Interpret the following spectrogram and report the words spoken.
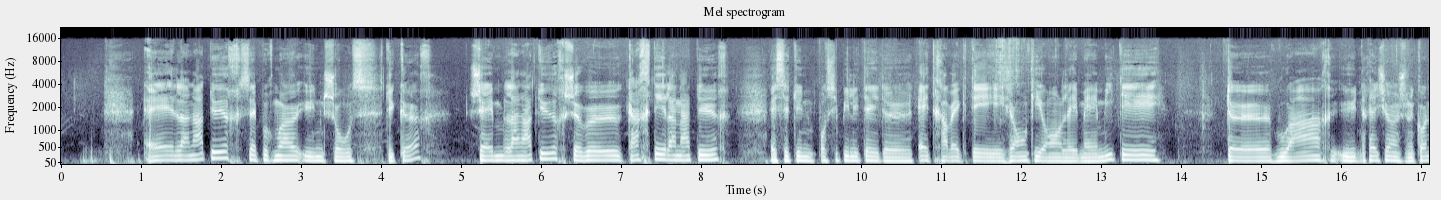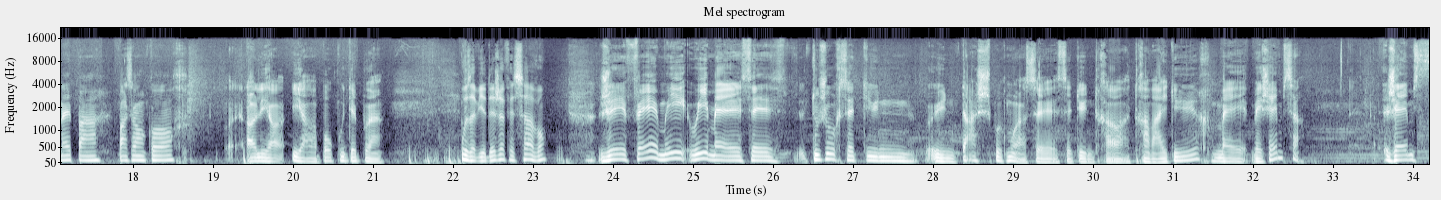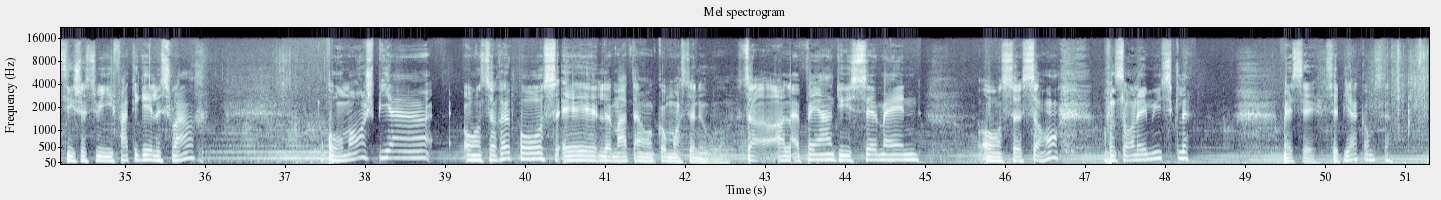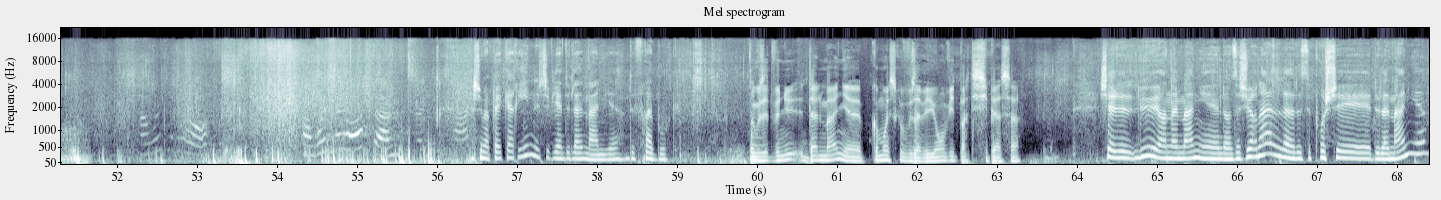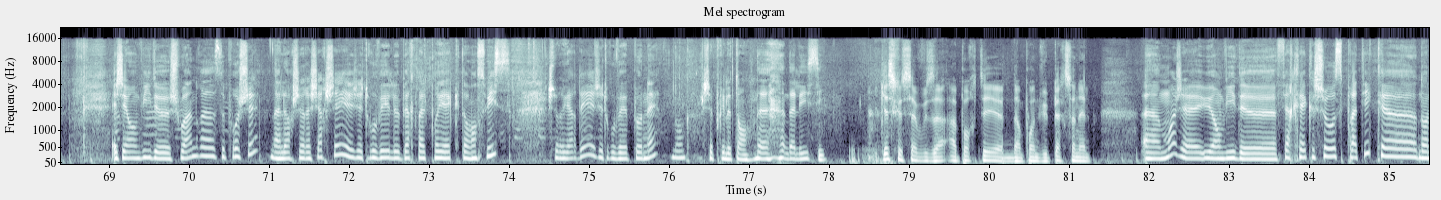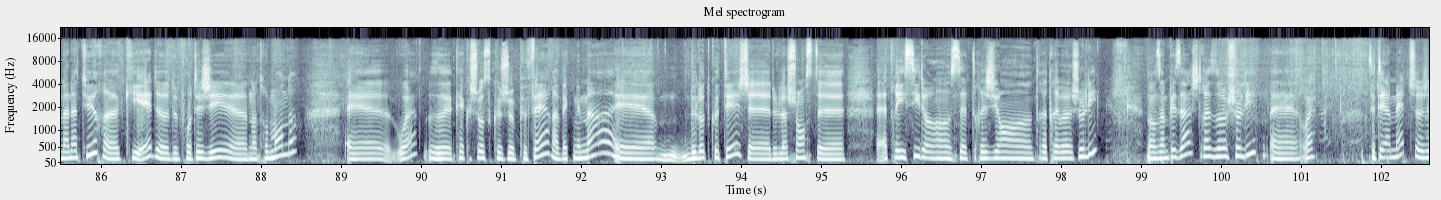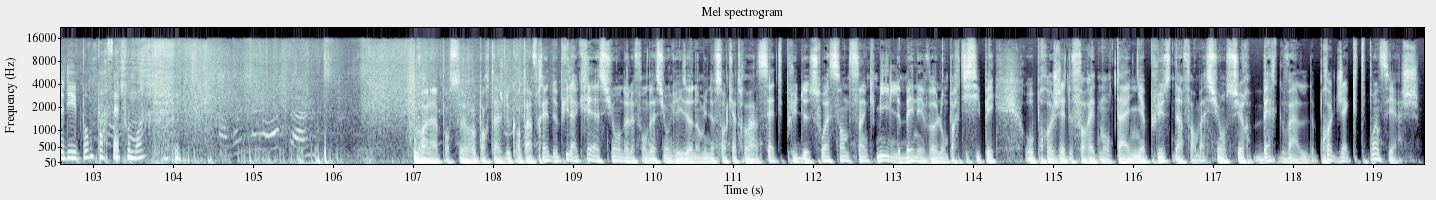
Et La nature, c'est pour moi une chose du cœur. J'aime la nature, je veux garder la nature. Et c'est une possibilité d'être avec des gens qui ont les mêmes idées, de voir une région que je ne connais pas, pas encore. Il y a, il y a beaucoup de points. Vous aviez déjà fait ça avant? J'ai fait, oui, oui mais c'est toujours c'est une, une tâche pour moi. C'est un travail dur, mais, mais j'aime ça. J'aime si je suis fatigué le soir. On mange bien, on se repose et le matin on commence de nouveau. À la fin du semaine, on se sent, on sent les muscles. Mais c'est bien comme ça. Je m'appelle Karine, je viens de l'Allemagne, de Freiburg. Donc vous êtes venu d'Allemagne. Comment est-ce que vous avez eu envie de participer à ça? J'ai lu en Allemagne dans un journal de ce projet de l'Allemagne et j'ai envie de joindre ce projet. Alors j'ai recherché et j'ai trouvé le Bergwald Project en Suisse. J'ai regardé et j'ai trouvé Plonnet, donc j'ai pris le temps d'aller ici. Qu'est-ce que ça vous a apporté euh, d'un point de vue personnel? Euh, moi, j'ai eu envie de faire quelque chose de pratique euh, dans la nature euh, qui aide de, protéger notre monde. Et, ouais, quelque chose que je peux faire avec mes mains. Et de l'autre côté, j'ai de la chance d'être ici dans cette région très très jolie, dans un paysage très joli. Ouais. C'était un match, j'ai dit bon, parfait pour moi. pour ce reportage de Quentin Frey. Depuis la création de la Fondation Grisonne en 1987, plus de 65 000 bénévoles ont participé au projet de forêt de montagne. Plus d'informations sur bergwaldproject.ch.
